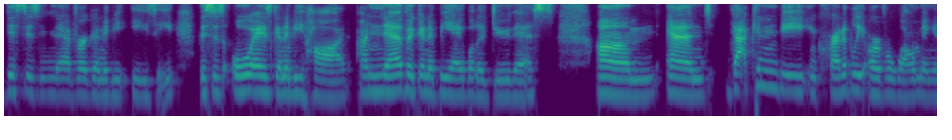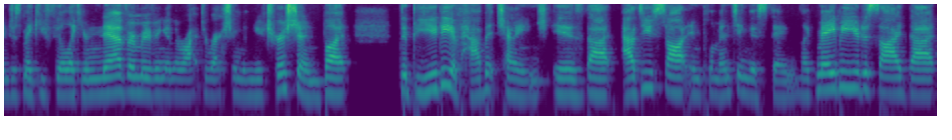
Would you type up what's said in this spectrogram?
this is never going to be easy. This is always going to be hard. I'm never going to be able to do this. Um, and that can be incredibly overwhelming and just make you feel like you're never moving in the right direction with nutrition. But the beauty of habit change is that as you start implementing this thing, like maybe you decide that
